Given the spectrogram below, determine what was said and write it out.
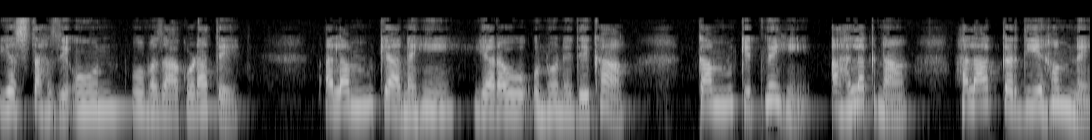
یس اون وہ مذاق اڑاتے۔ علم کیا نہیں یا رو انہوں نے دیکھا۔ کم کتنے ہی اہلک نہ ہلاک کر دیے ہم نے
